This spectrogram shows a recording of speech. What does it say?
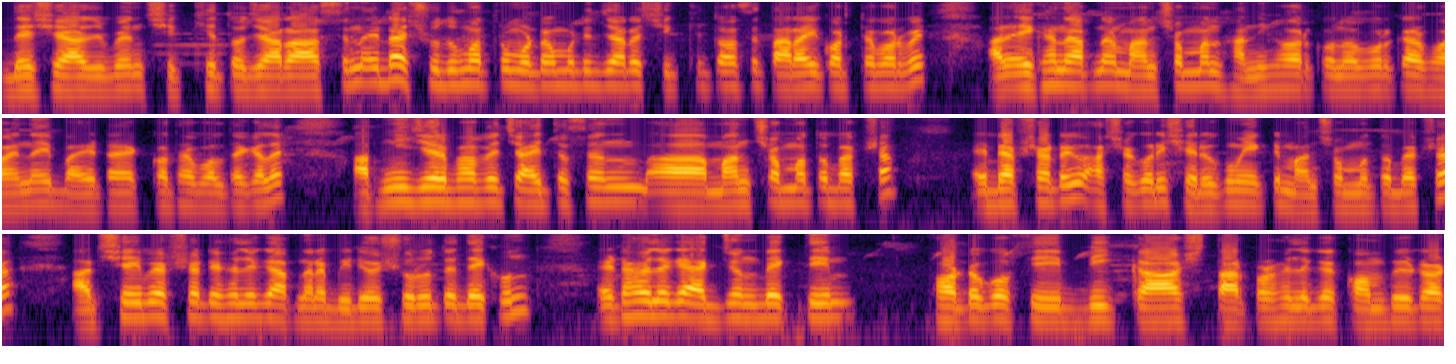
দেশে আসবেন, শিক্ষিত যারা আছেন, এটা শুধুমাত্র মোটামুটি যারা শিক্ষিত আছে, তারাই করতে পারবে। আর এখানে আপনার মানসম্মান হানি হওয়ার কোনো প্রকার ভয় নাই, বা এটা এক কথায় বলতে গেলে, আপনি যেভাবে চাইতেছেন মানসম্মত ব্যবসা এই ব্যবসাটাও আশা করি সেরকমই একটি মানসম্মত ব্যবসা। আর সেই ব্যবসাটি হলে গিয়ে আপনারা ভিডিও শুরুতে দেখুন। এটা হলে গিয়ে একজন ব্যক্তি ফটোকপি বিকাশ, তারপর হলে গিয়ে কম্পিউটার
